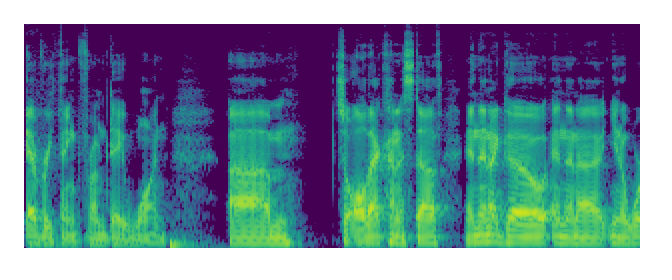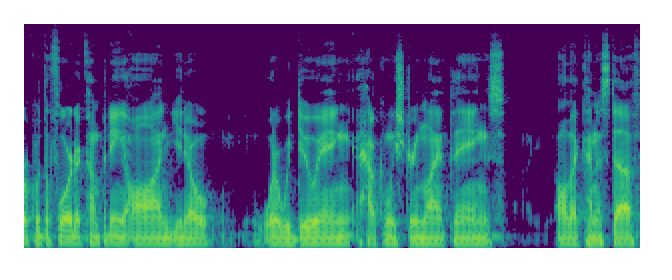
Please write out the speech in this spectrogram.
everything from day one. Um, so all that kind of stuff, and then I go and then I you know work with the Florida company on you know what are we doing, how can we streamline things, all that kind of stuff.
